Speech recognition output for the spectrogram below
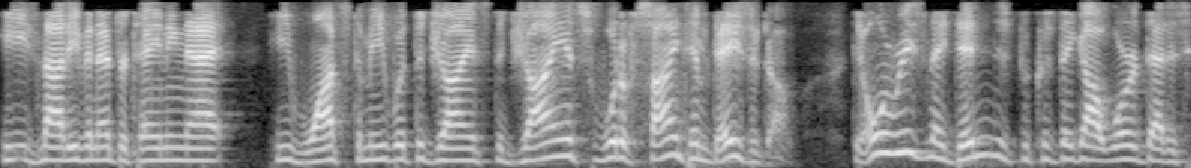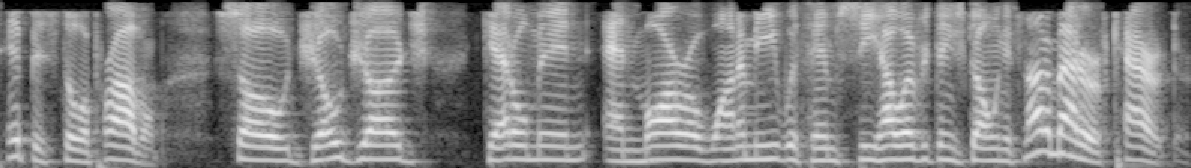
He's not even entertaining that. He wants to meet with the Giants. The Giants would have signed him days ago. The only reason they didn't is because they got word that his hip is still a problem. So Joe Judge, Gettleman, and Mara want to meet with him, see how everything's going. It's not a matter of character.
